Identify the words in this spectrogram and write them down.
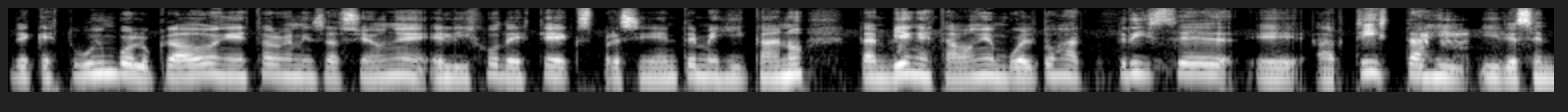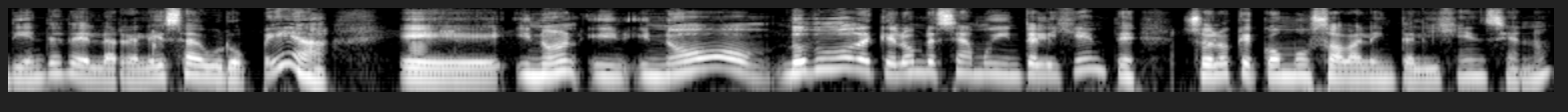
de que estuvo involucrado en esta organización eh, el hijo de este expresidente mexicano, también estaban envueltos actrices, eh, artistas y, descendientes de la realeza europea. Eh, y no y no no dudo de que el hombre sea muy inteligente, solo que cómo usaba la inteligencia, ¿no?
